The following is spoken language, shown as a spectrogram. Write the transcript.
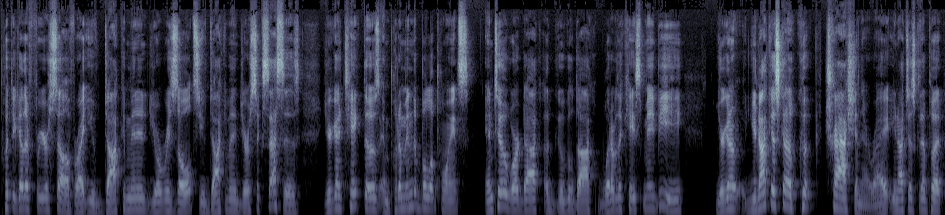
put together for yourself, right? You've documented your results, you've documented your successes. You're going to take those and put them into bullet points, into a Word doc, a Google Doc, whatever the case may be. You're gonna you're not just gonna put trash in there, right? You're not just gonna put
